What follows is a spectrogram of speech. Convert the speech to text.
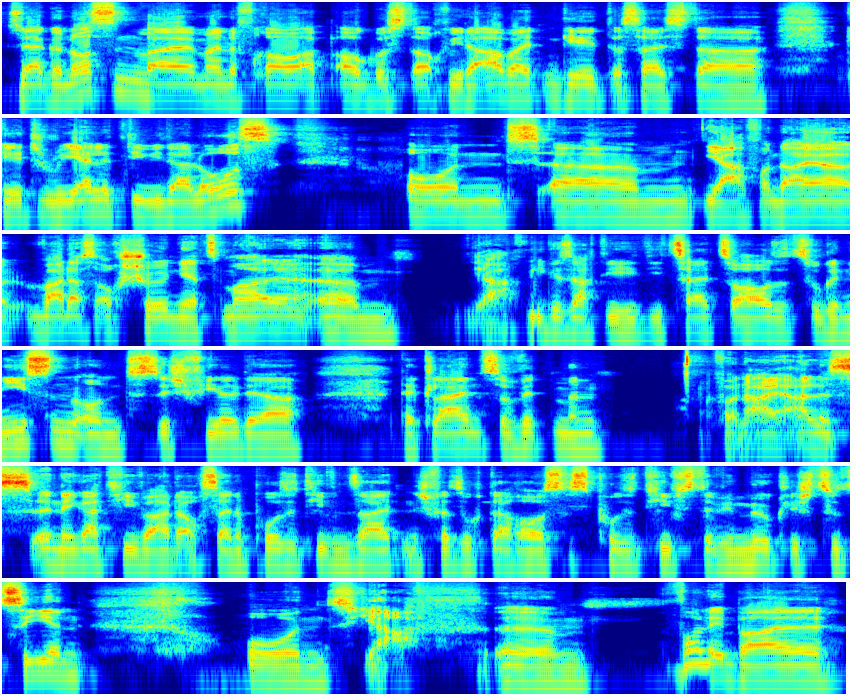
sehr genossen, weil meine Frau ab August auch wieder arbeiten geht. Das heißt, da geht Reality wieder los. Und ähm, ja, von daher war das auch schön jetzt mal ähm, ja, wie gesagt, die, die Zeit zu Hause zu genießen und sich viel der, der Kleinen zu widmen. Von daher alles Negative hat auch seine positiven Seiten. Ich versuche daraus das Positivste wie möglich zu ziehen. Und ja, ähm, Volleyball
